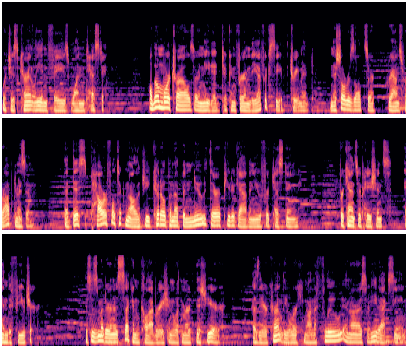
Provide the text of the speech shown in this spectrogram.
which is currently in phase 1 testing. Although more trials are needed to confirm the efficacy of the treatment, initial results are grounds for optimism that this powerful technology could open up a new therapeutic avenue for testing for cancer patients in the future. This is Moderna's second collaboration with Merck this year, as they are currently working on a flu and RSV vaccine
